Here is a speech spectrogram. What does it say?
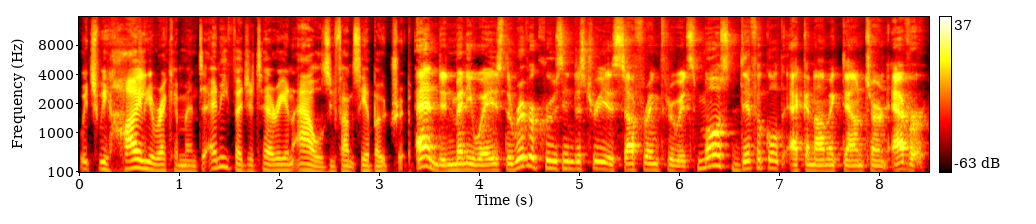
which we highly recommend to any vegetarian owls who fancy a boat trip. And in many ways, the river cruise industry is suffering through its most difficult economic downturn ever.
